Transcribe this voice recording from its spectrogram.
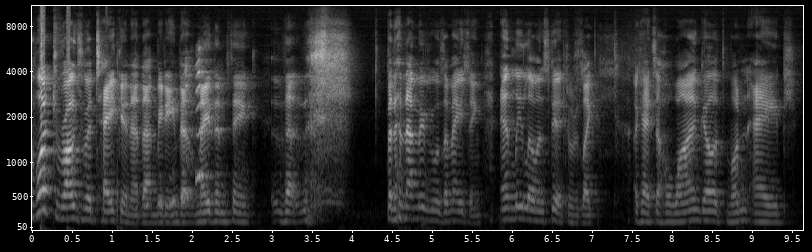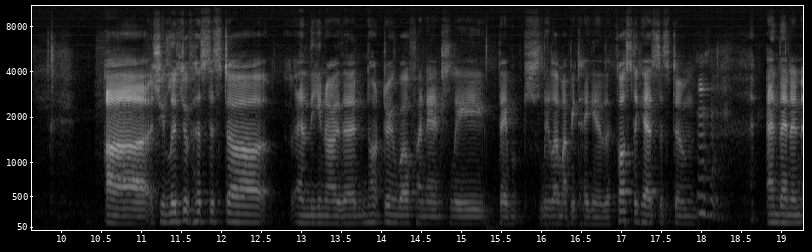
What drugs were taken at that meeting that made them think that? but then that movie was amazing, and Lilo and Stitch was like, okay, it's a Hawaiian girl, it's modern age. Uh, she lives with her sister, and you know they're not doing well financially. They Lilo might be taken into the foster care system, Mhm. and then an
